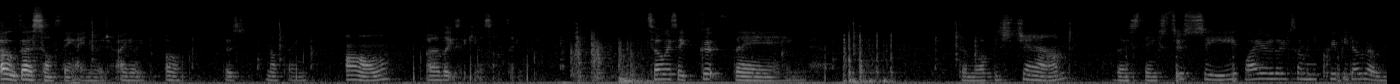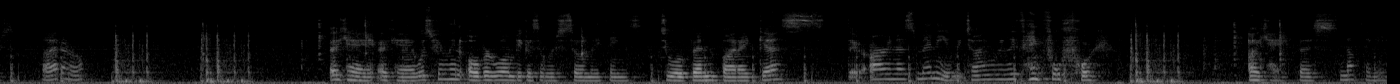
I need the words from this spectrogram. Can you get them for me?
Oh, there's something. I knew it. I knew it. Oh, there's nothing. Oh, at least I killed something. It's always a good thing. The lock is jammed. There's things to see. Why are there so many creepy doggos? I don't know. Okay, okay, I was feeling overwhelmed because there were so many things to open, but I guess there aren't as many, which I'm really thankful for. Okay, there's nothing in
